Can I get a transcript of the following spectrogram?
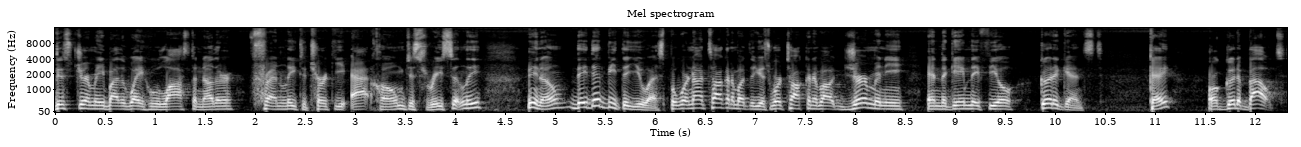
This Germany, by the way, who lost another friendly to Turkey at home just recently. You know, they did beat the U.S., but we're not talking about the U.S. We're talking about Germany and the game they feel good against, okay, or good about.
